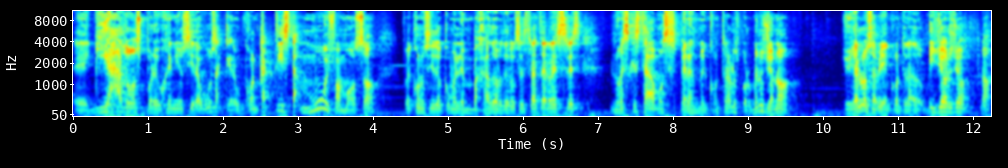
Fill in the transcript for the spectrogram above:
eh, guiados por Eugenio Siragusa, que era un contactista muy famoso, fue conocido como el embajador de los extraterrestres. No es que estábamos esperando encontrarlos, por lo menos yo no. Yo ya los había encontrado. Y Giorgio, no,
